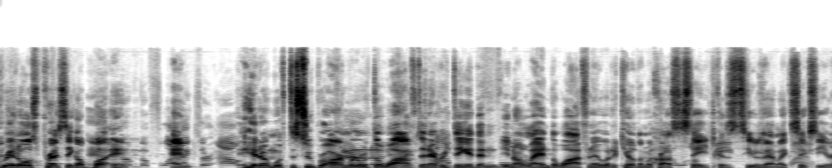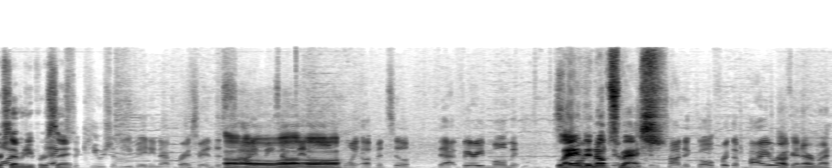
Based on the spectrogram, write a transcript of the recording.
Riddles pressing a button and hit him with the super armor with the waft and everything, and then you know land the waft and it would have killed him across the stage because he was at like 60 or 70 percent. Uh oh, uh oh. Up until that very moment. Landing up smash. Trying to go for the pyro. Okay, never mind.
